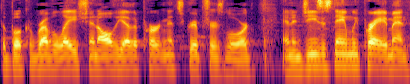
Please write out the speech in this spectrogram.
the book of Revelation, all the other pertinent scriptures, Lord. And in Jesus' name we pray, amen.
